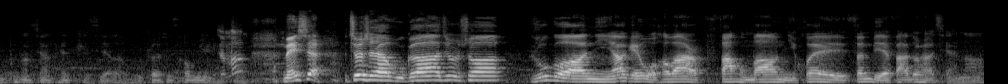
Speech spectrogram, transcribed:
你不能这样太直接了。五哥是聪明人。什么？没事，就是五哥，就是说，如果你要给我和瓦尔发红包，你会分别发多少钱呢？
